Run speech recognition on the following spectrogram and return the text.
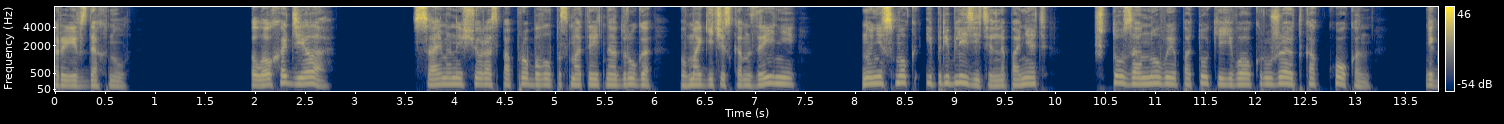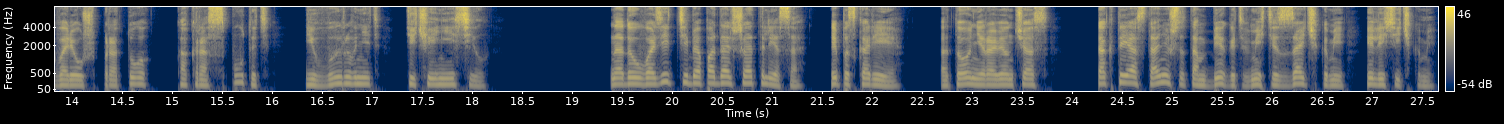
Рэй вздохнул. Плохо дело. Саймон еще раз попробовал посмотреть на друга в магическом зрении, но не смог и приблизительно понять, что за новые потоки его окружают как кокон, не говоря уж про то, как распутать и выровнять течение сил. Надо увозить тебя подальше от леса, и поскорее, а то не равен час так ты и останешься там бегать вместе с зайчиками и лисичками.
